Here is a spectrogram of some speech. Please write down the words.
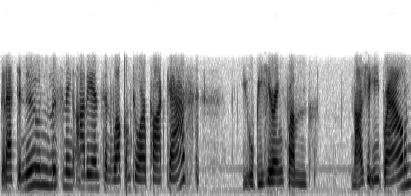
Good afternoon, listening audience, and welcome to our podcast. You will be hearing from Naja E. Brown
